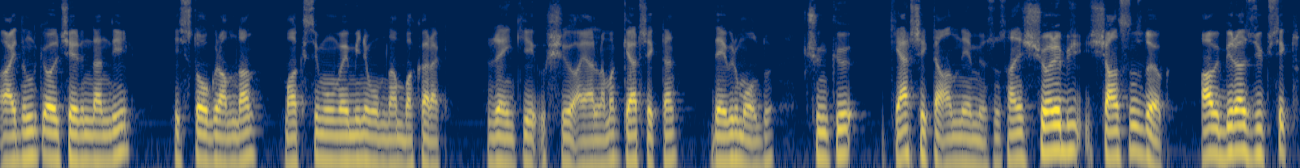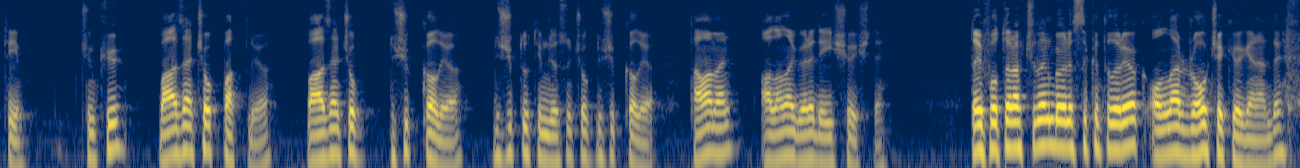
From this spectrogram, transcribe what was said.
aydınlık ölçerinden değil histogramdan maksimum ve minimumdan bakarak renki, ışığı ayarlamak gerçekten devrim oldu. Çünkü gerçekten anlayamıyorsunuz. Hani şöyle bir şansınız da yok. Abi biraz yüksek tutayım. Çünkü bazen çok patlıyor. Bazen çok düşük kalıyor. Düşük tutayım diyorsun çok düşük kalıyor. Tamamen alana göre değişiyor işte. Tabi fotoğrafçıların böyle sıkıntıları yok. Onlar RAW çekiyor genelde.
